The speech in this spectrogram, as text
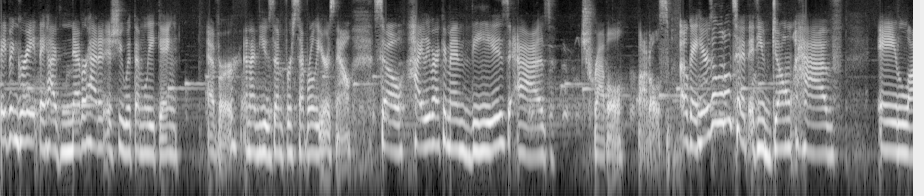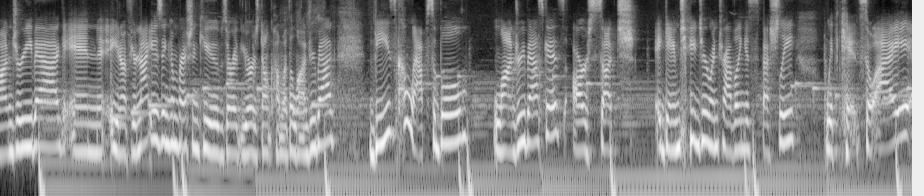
They've been great. They have never had an issue with them leaking ever. And I've used them for several years now. So highly recommend these as travel bottles. Okay, here's a little tip if you don't have a laundry bag in, you know, if you're not using compression cubes or yours don't come with a laundry bag, these collapsible laundry baskets are such a game changer when traveling, especially with kids. So I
